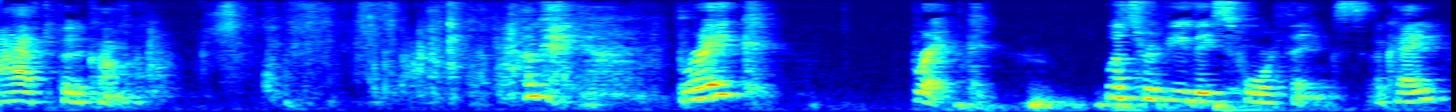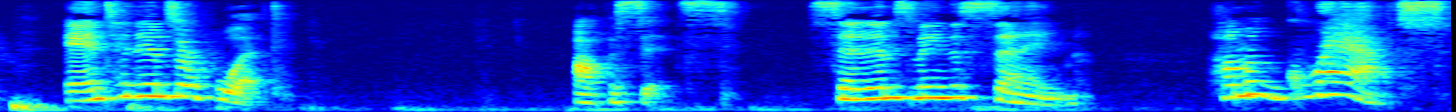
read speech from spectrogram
I have to put a comma. Okay, break, break. Let's review these four things, okay? Antonyms are what? Opposites. Synonyms mean the same. Homographs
